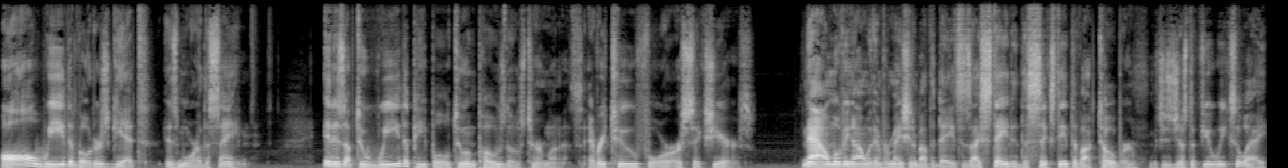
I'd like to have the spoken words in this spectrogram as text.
all we the voters get is more of the same. It is up to we the people to impose those term limits every two, four, or six years. Now, moving on with information about the dates, as I stated, the 16th of October, which is just a few weeks away,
